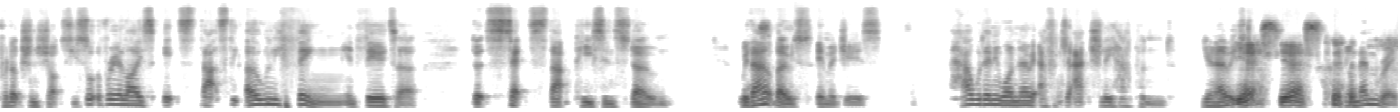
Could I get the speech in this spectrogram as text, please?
production shots, you sort of realize it's that's the only thing in theatre that sets that piece in stone. Without yes. those images, how would anyone know it actually happened? You know, yes, yes, your memory.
